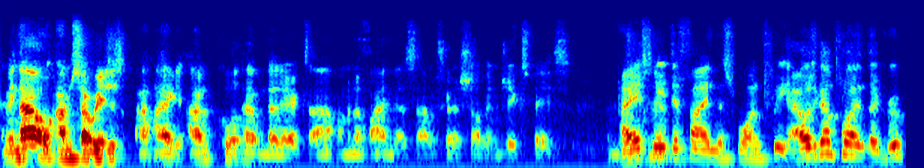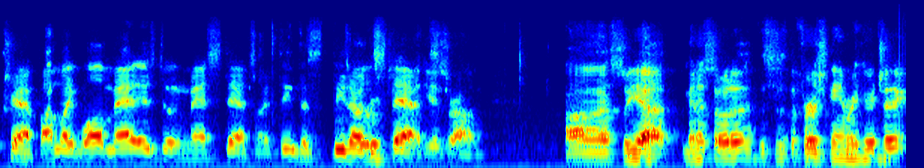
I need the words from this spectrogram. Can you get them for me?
I mean, now I'm sorry. We just I, I I'm cool having that there. 'cause I, I'm gonna find this. I'm just gonna shove it in Jake's face. I just need to find this one tweet. I was gonna put in the group chat, but I'm like, well, Matt is doing Matt stats, so I think this these are the stats. He is wrong. Uh, so yeah, Minnesota. This is the first game right here, Jake.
